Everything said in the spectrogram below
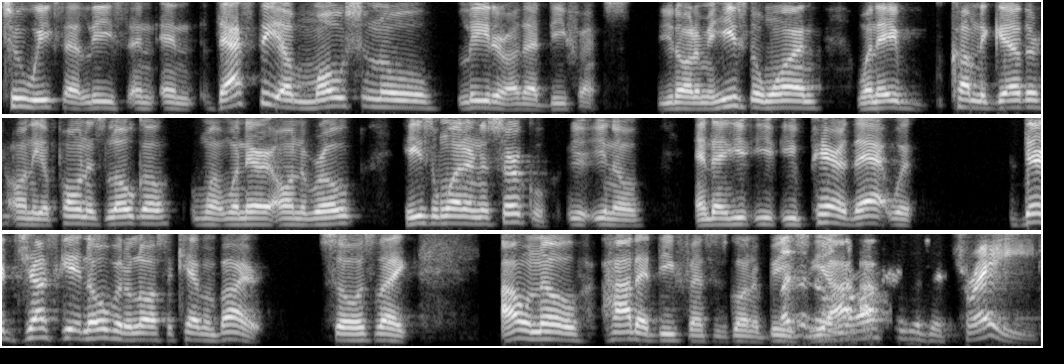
two weeks at least, and and that's the emotional leader of that defense. You know what I mean? He's the one when they come together on the opponent's logo when, when they're on the road. He's the one in the circle, you, you know, and then you, you, you pair that with they're just getting over the loss of Kevin Byard. So it's like I don't know how that defense is going to be. So, yeah, I, it was a trade.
